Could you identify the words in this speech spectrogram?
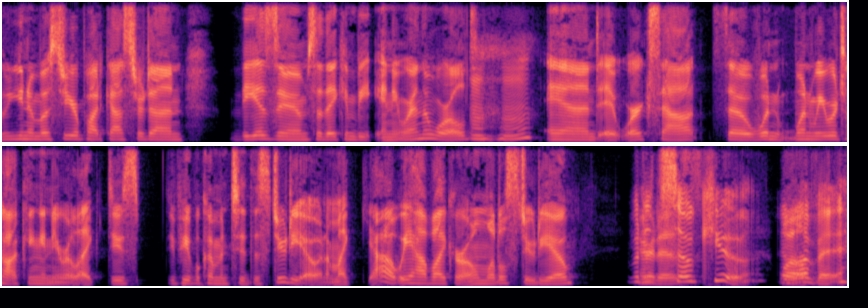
you know, most of your podcasts are done via Zoom so they can be anywhere in the world hmm and it works out. So when when we were talking and you were like, do do people come into the studio? And I'm like, yeah, we have like our own little studio. But There it it's so cute. I love it.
